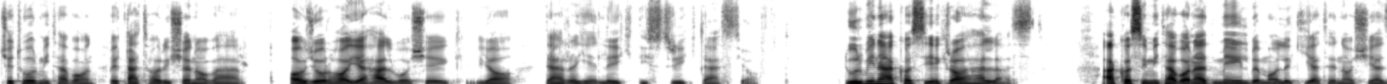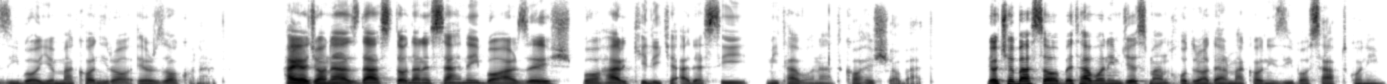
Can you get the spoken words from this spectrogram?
چطور می توان به قطاری شناور آجرهای حلوا شکل یا دره Lake District دست یافت. دوربین عکاسی یک راه حل است. عکاسی می تواند میل به مالکیت ناشی از زیبایی مکانی را ارضا کند. هیجان از دست دادن صحنه با ارزش با هر کلیک عدسی می تواند کاهش یابد. یا چه بسا بتوانیم جسماً خود را در مکانی زیبا ثبت کنیم.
